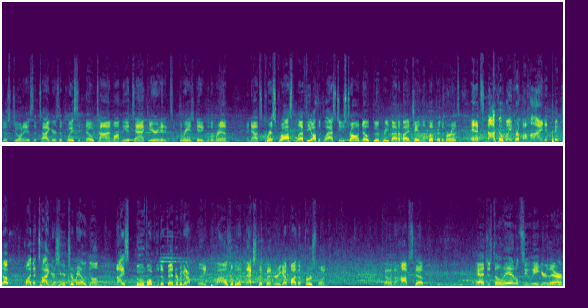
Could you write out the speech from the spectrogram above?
Just joining us, the Tigers have wasted no time on the attack here, hitting some threes, getting to the rim. And now it's Chris Cross, lefty off the glass, too strong, no good. Rebounded by Jalen Booker, the Maroons. And it's knocked away from behind and picked up by the Tigers. Here's Jermaine Young. Nice move over the defender. We got he plows over the next defender. He got by the first one. Kind of the hop step. Yeah, just a little too eager there.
